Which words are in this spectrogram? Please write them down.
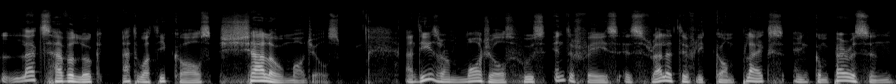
let's have a look at what he calls shallow modules. And these are modules whose interface is relatively complex in comparison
